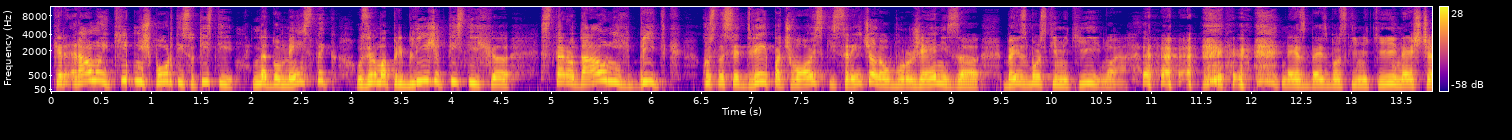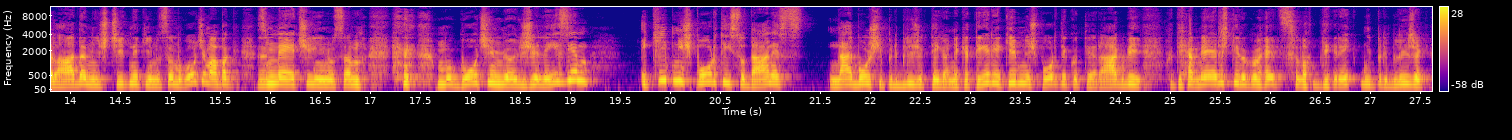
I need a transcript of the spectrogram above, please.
ker ravno ekipni športi so tisti nadomestek oziroma približek tistih uh, starodavnih bitk. Ko sta se dve pač vojski srečali, oboroženi z bejzbolskimi kiji, no ja, ne z bejzbolskimi kiji, ne s čeladami, ščitniki in vsem mogočim, ampak z meči in vsem mogočim eh, železjem. Ekipni športi so danes najboljši približek tega. Nekateri ekipni športi, kot je rugby, kot je ameriški nogomet, so direktni približek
